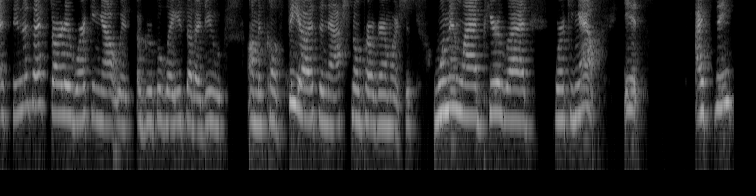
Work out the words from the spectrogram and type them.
as soon as i started working out with a group of ladies that i do um it's called FiA. It's a national program where it's just women led peer led working out. It's i think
